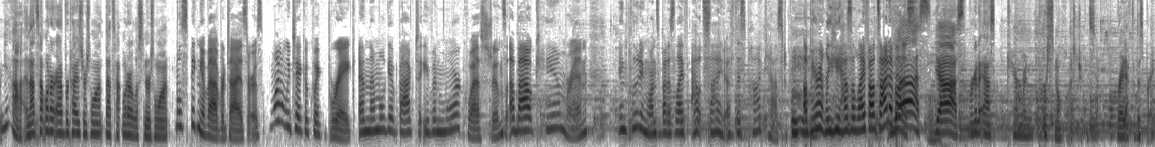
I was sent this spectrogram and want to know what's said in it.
Yeah, and that's not what our advertisers want. That's not what our listeners want. Well, speaking of advertisers, why don't we take a quick break and then we'll get back to even more questions about Cameron, including ones about his life outside of this podcast. Apparently, he has a life outside of us. yes, yes. We're gonna ask Cameron personal questions right after this break.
